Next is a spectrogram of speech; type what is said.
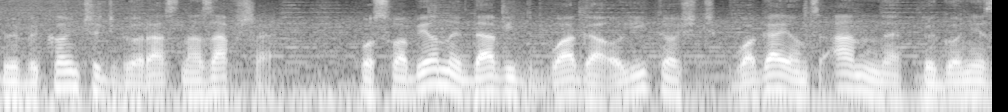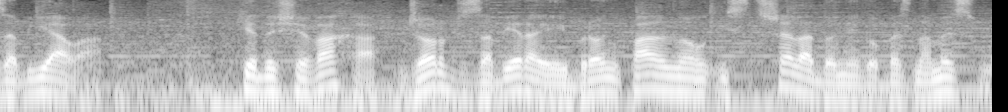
by wykończyć go raz na zawsze. Posłabiony Dawid błaga o litość, błagając Annę, by go nie zabijała. Kiedy się waha, George zabiera jej broń palną i strzela do niego bez namysłu.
